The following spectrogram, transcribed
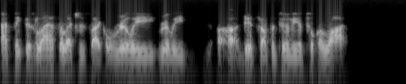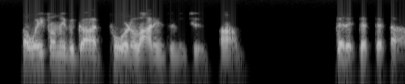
I think this last election cycle really really uh, did something to me. It took a lot away from me, but God poured a lot into me too. Um, that it that that uh,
